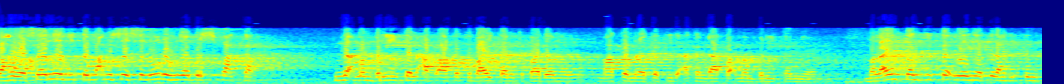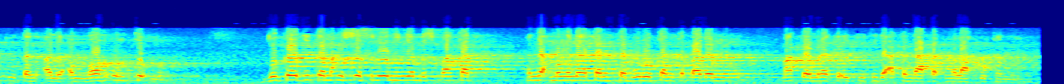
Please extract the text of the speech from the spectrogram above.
bahwasanya jika manusia seluruhnya bersepakat nak memberikan apa-apa kebaikan kepadamu maka mereka tidak akan dapat memberikannya. Melainkan jika ianya telah ditentukan oleh Allah untukmu juga jika manusia seluruhnya bersepakat hendak mengenakan keburukan kepadamu maka mereka itu tidak akan dapat melakukannya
